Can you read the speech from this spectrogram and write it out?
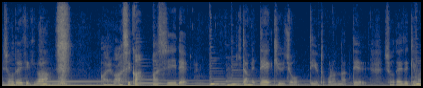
正代関が足か。足で痛めて救助っていうところになって正代関は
